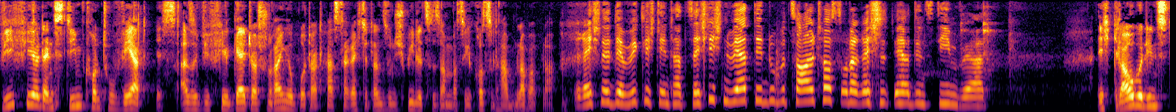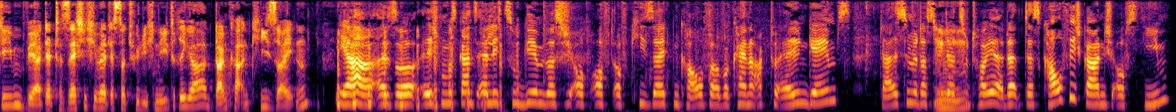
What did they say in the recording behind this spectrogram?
wie viel dein Steam-Konto wert ist. Also wie viel Geld du da schon reingebuttert hast. Da rechnet dann so die Spiele zusammen, was sie gekostet haben, bla bla bla. Rechnet der wirklich den tatsächlichen Wert, den du bezahlt hast, oder rechnet er den Steam-Wert? Ich glaube, den Steam-Wert, der tatsächliche Wert ist natürlich niedriger. Danke an Key-Seiten. Ja, also ich muss ganz ehrlich zugeben, dass ich auch oft auf Keyseiten kaufe, aber keine aktuellen Games. Da ist mir das wieder zu teuer. Da, das kaufe ich gar nicht auf Steam.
